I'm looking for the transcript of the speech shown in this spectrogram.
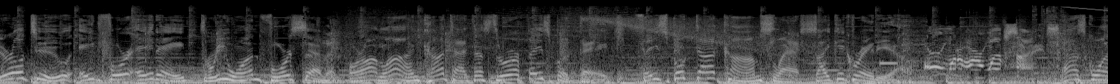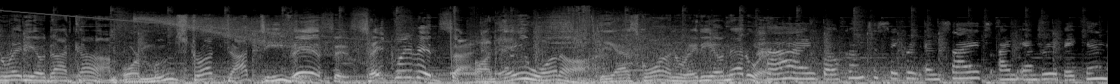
02-8488-3147. Or online, contact us through our Facebook page, facebook.com slash psychic radio. Or one of our websites, askoneradio.com or moonstruck.tv. This is Sacred Insight on A1R, the Ask One Radio Network. Hi, welcome to Sacred Insights. I'm Andrea Bacon,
